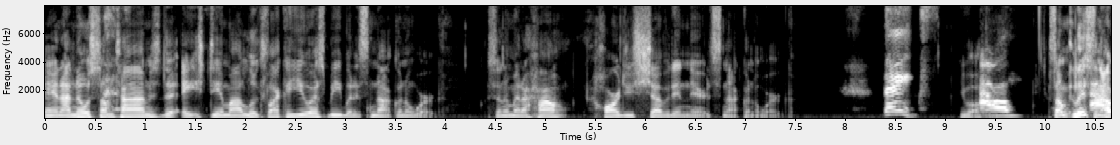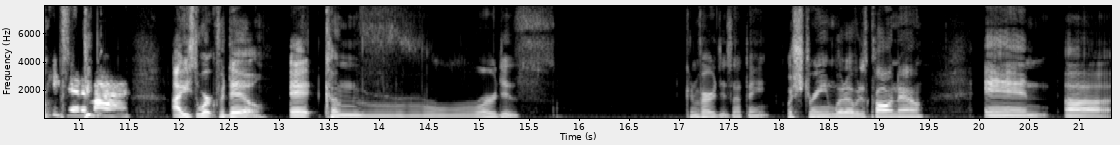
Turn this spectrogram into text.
And I know sometimes the HDMI looks like a USB, but it's not going to work. So no matter how hard you shove it in there, it's not going to work. Thanks. You're welcome. I'll Some listen. I'll keep that in people- mind. I used to work for Dell at Convergys, Convergys, I think, or Stream, whatever it's called now. And uh,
